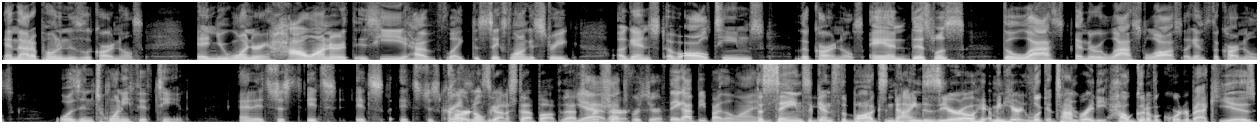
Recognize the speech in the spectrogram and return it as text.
and that opponent is the Cardinals. And you're wondering how on earth is he have like the sixth longest streak against of all teams the Cardinals. And this was the last and their last loss against the Cardinals was in 2015. And it's just it's it's it's just crazy. Cardinals got to step up. That's yeah, for sure. that's for sure. If they got beat by the Lions, the Saints against the Bucks, nine to zero. Here- I mean, here, look at Tom Brady. How good of a quarterback he is,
